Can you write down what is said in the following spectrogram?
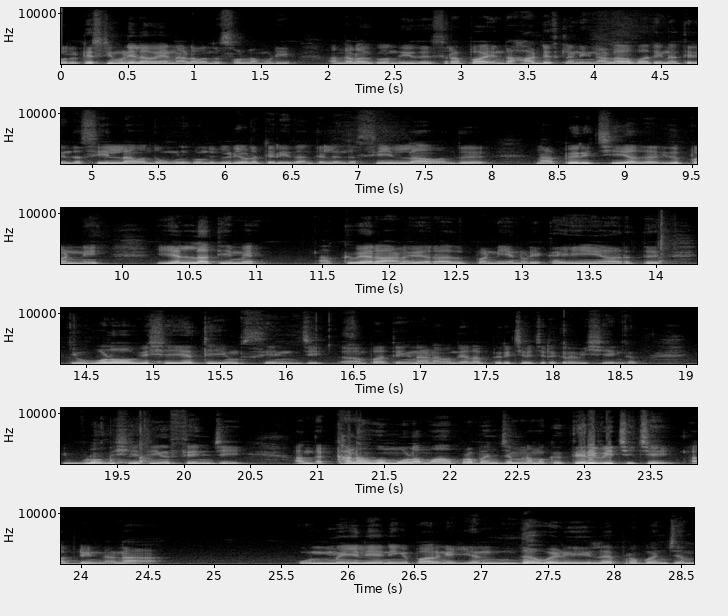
ஒரு டெஸ்டிமோனியலாகவே என்னால் வந்து சொல்ல முடியும். அந்த அளவுக்கு வந்து இது சிறப்பாக இந்த ஹார்ட் டிஸ்கில் நீங்கள் நல்லா பார்த்தீங்கன்னா தெரியும். இந்த சீல்லாம் வந்து உங்களுக்கு வந்து வீடியோவில் தெரியுதான்னு தெரியல. இந்த சீல்லாம் வந்து நான் பிரித்து அதை இது பண்ணி எல்லாத்தையுமே அக்கு வேறு அணு வேற இது பண்ணி என்னுடைய கையையும் அறுத்து இவ்வளோ விஷயத்தையும் செஞ்சு அதான் பார்த்தீங்கன்னா நான் வந்து எல்லாம் பிரித்து வச்சுருக்கிற விஷயங்கள். இவ்வளோ விஷயத்தையும் செஞ்சு அந்த கனவு மூலமாக பிரபஞ்சம் நமக்கு தெரிவிச்சிச்சு அப்படின்னா உண்மையிலேயே நீங்கள் பாருங்கள் எந்த வழியில் பிரபஞ்சம்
